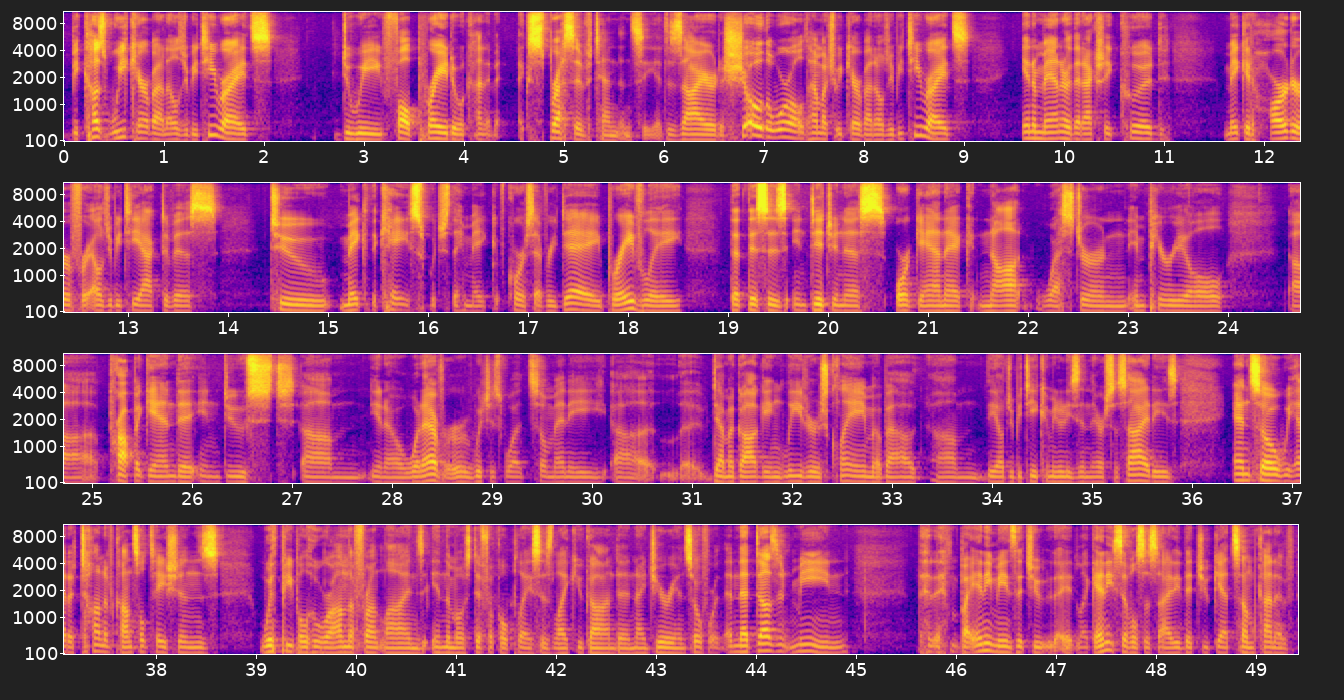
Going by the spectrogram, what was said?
because we care about LGBT rights, do we fall prey to a kind of expressive tendency, a desire to show the world how much we care about LGBT rights in a manner that actually could make it harder for LGBT activists to make the case, which they make, of course, every day bravely, that this is indigenous, organic, not Western, imperial, uh, propaganda-induced, um, you know, whatever, which is what so many uh, demagoguing leaders claim about um, the LGBT communities in their societies. And so we had a ton of consultations with people who were on the front lines in the most difficult places like Uganda, and Nigeria, and so forth. And that doesn't mean that by any means that you, like any civil society, that you get some kind of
